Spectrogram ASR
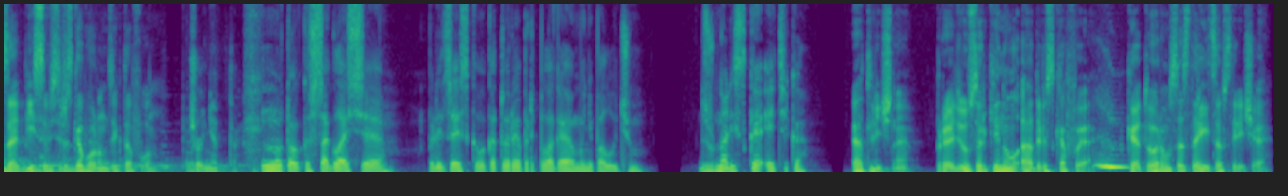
записывать разговор на диктофон? Чего нет-то? Ну, только с согласия полицейского, которое, я предполагаю, мы не получим. Журналистская этика. Отлично. Продюсер кинул адрес кафе, в котором состоится встреча.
